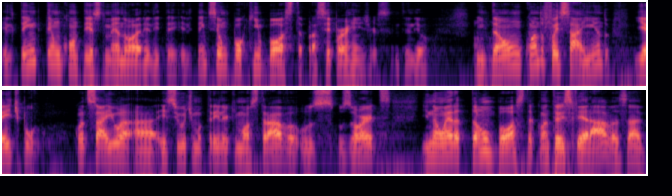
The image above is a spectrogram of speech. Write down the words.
Ele tem que ter um contexto menor, ele, te, ele tem que ser um pouquinho bosta para ser Power Rangers, entendeu? Então, quando foi saindo, e aí, tipo, quando saiu a, a, esse último trailer que mostrava os, os Zords, e não era tão bosta quanto eu esperava, sabe?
